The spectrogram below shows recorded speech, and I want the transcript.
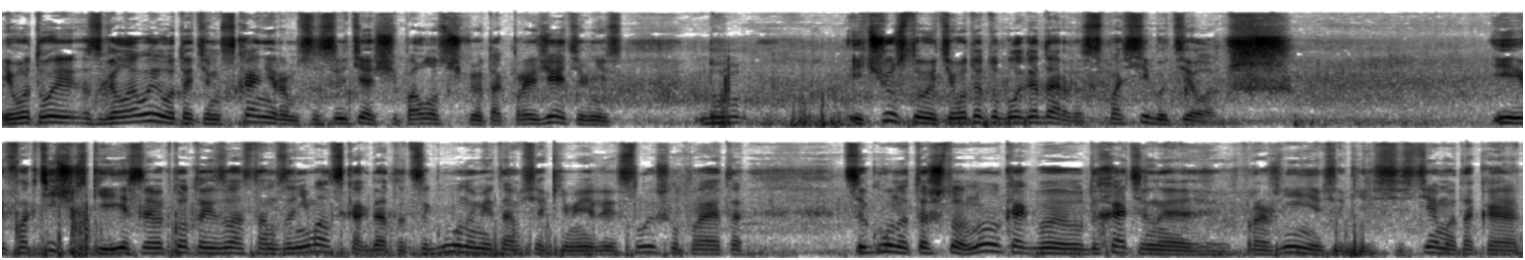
И вот вы с головы вот этим сканером со светящей полосочкой вот так проезжаете вниз и чувствуете вот эту благодарность. Спасибо, тело. И фактически, если кто-то из вас там занимался когда-то цигунами там всякими или слышал про это, цигун это что? Ну, как бы дыхательное упражнение, всякие система такая.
